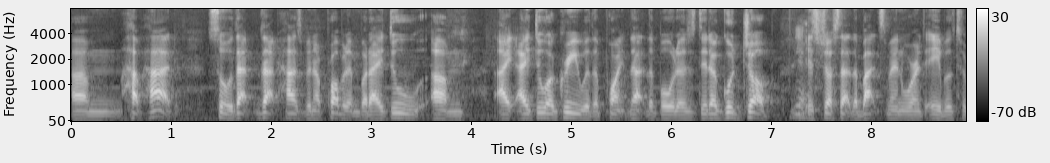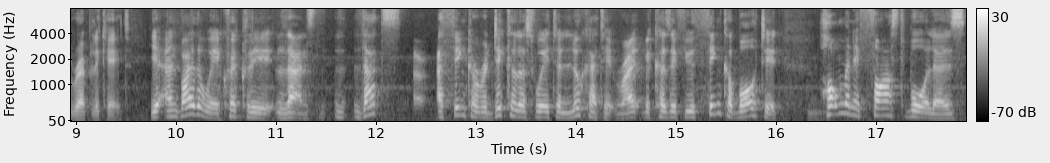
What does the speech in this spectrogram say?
um, have had. So that, that has been a problem. But I do, um, I, I, do agree with the point that the bowlers did a good job. Yes. It's just that the batsmen weren't able to replicate. Yeah, and by the way, quickly, Lance, that's, I think, a ridiculous way to look at it, right? Because if you think about it, how many fast bowlers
